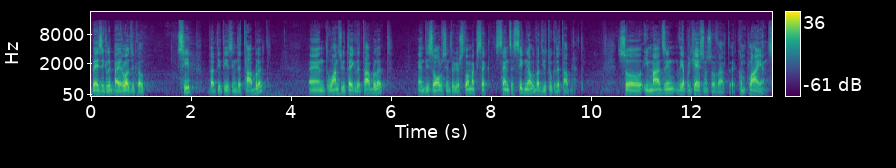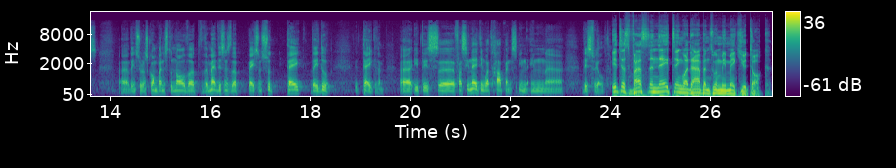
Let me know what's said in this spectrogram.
basically biological chip that it is in the tablet. And once you take the tablet and dissolves into your stomach, sends a signal that you took the tablet. So imagine the applications of that, uh, compliance, uh, the insurance companies to know that the medicines that patients should take, they do take them. Uh, it is uh, fascinating what happens in, in uh, this field. It is fascinating what happens when we make you talk.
